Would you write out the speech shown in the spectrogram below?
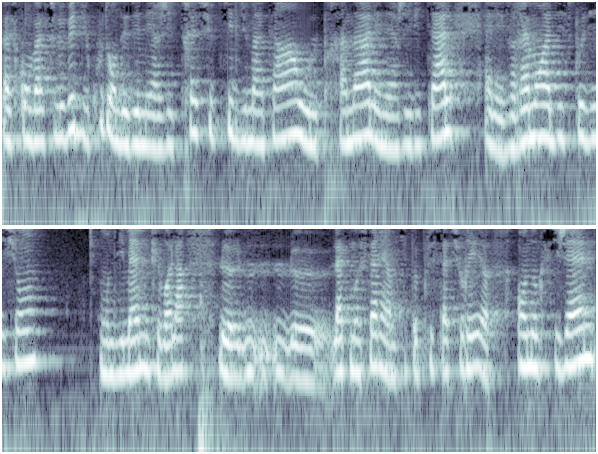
Parce qu'on va se lever, du coup, dans des énergies très subtiles du matin, où le prana, l'énergie vitale, elle est vraiment à disposition on dit même que voilà, l'atmosphère est un petit peu plus saturée euh, en oxygène.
